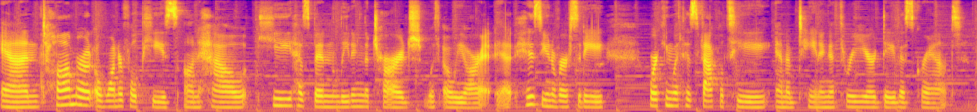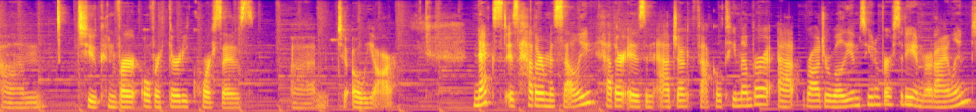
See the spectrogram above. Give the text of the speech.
And Tom wrote a wonderful piece on how he has been leading the charge with OER at his university, working with his faculty and obtaining a three year Davis grant um, to convert over 30 courses um, to OER. Next is Heather Miceli. Heather is an adjunct faculty member at Roger Williams University in Rhode Island.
